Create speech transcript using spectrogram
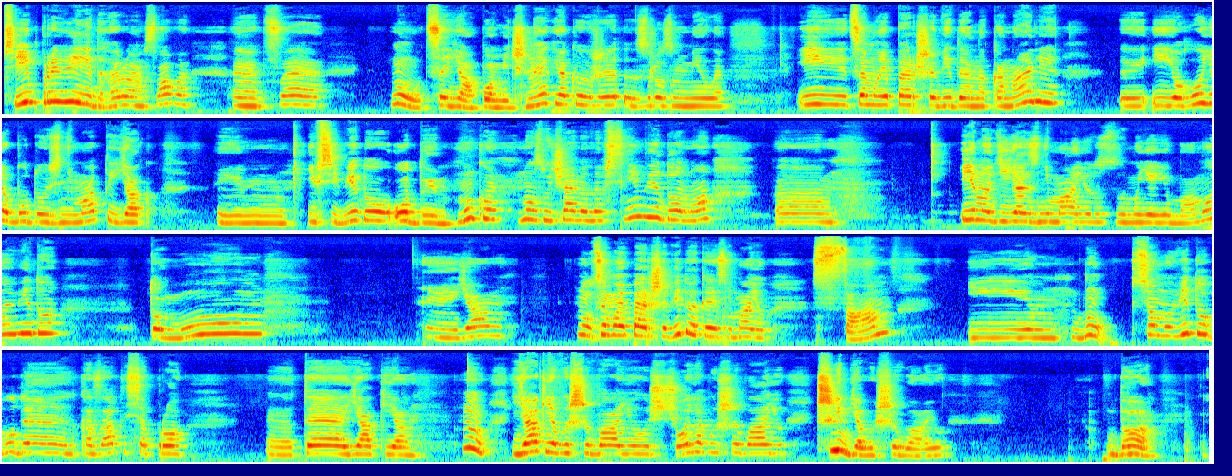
Всім привіт! Героям слава! Е, Це, ну, це я, помічник, як ви вже зрозуміли. І це моє перше відео на каналі. е, І його я буду знімати як ем, і всі відео один. Ну, ко- ну звичайно, не всі відео, але е, іноді я знімаю з моєю мамою відео. Тому е, я. Ну, це моє перше відео, яке я знімаю сам. І ну, в цьому відео буде казатися про е, те, як я, ну, як я вишиваю, що я вишиваю, чим я вишиваю. Да,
